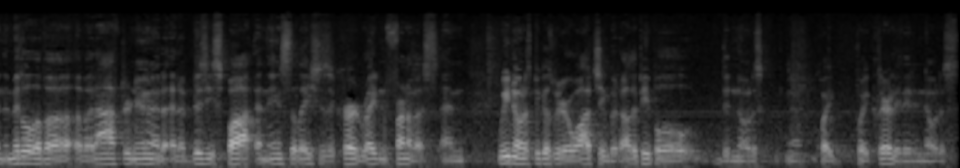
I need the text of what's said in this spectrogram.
in the middle of a, of an afternoon at, a- at a busy spot and the installations occurred right in front of us. And we noticed because we were watching, but other people didn't notice, you know, quite, quite clearly they didn't notice.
